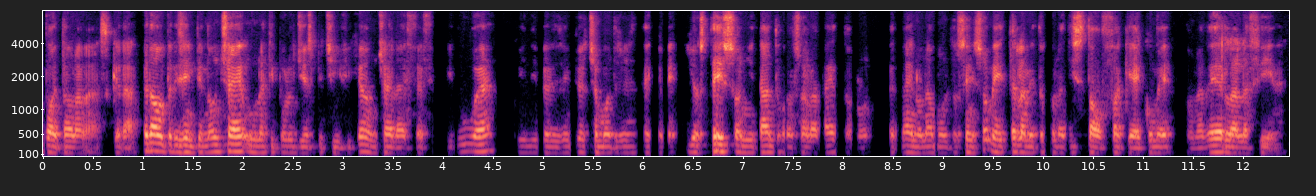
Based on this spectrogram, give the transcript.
portano la maschera, però per esempio non c'è una tipologia specifica, non c'è la FFP2, quindi per esempio c'è molta gente che io stesso ogni tanto quando sono all'aperto per me non ha molto senso metterla, metto quella di stoffa che è come non averla alla fine.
